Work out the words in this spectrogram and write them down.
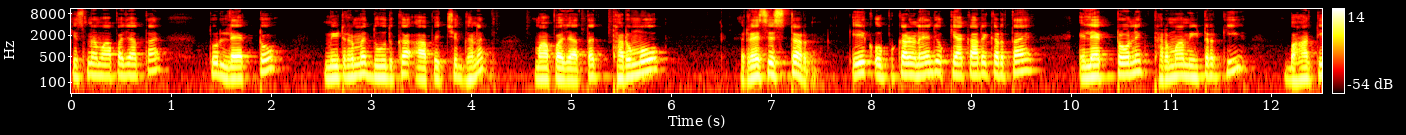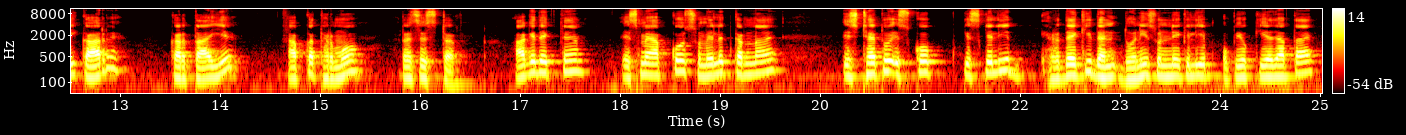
किसमें मापा जाता है? तो लैक्टो मीटर में दूध का आपेक्षिक घनत्व मापा जाता है। थर्मो रेसिस्टर एक उपकरण है जो क्या कार्य करता है? इलेक्ट्रॉनिक थर्मामीटर की भांति कार्य करता है ये आपका थर्मो रेसिस्टर। आगे देखते हैं। इसमें आपको सुमेलित करना है। स्टेथो इसको किसके लिए? हृदय की ध्वनि सुनने के लिए उपयोग किया जाता है।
